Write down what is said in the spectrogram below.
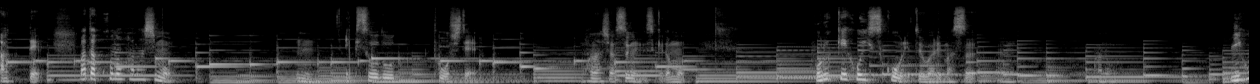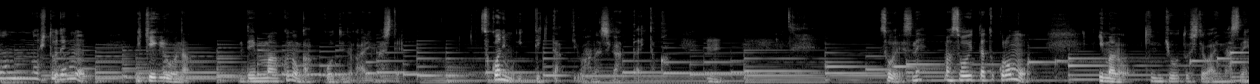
あって、またこの話も、うん、エピソードを通してお話はするんですけども、フォルケホイスコーレと呼ばれます、うん、あの日本の人でも行けるようなデンマークの学校というのがありまして、そこにも行ってきたっていう話があったりとか、うん、そうですね。まあそういったところも今の近況としてはありますね。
